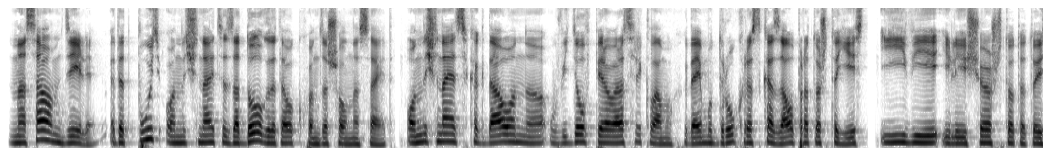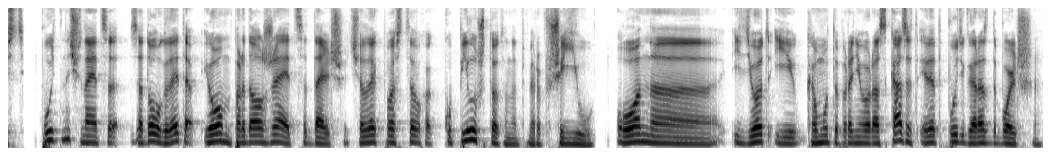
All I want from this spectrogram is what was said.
На самом деле, этот путь, он начинается задолго до того, как он зашел на сайт. Он начинается, когда он э, увидел в первый раз рекламу, когда ему друг рассказал про то, что есть Иви или еще что-то. То есть путь начинается задолго до этого, и он продолжается дальше. Человек после того, как купил что-то, например, в Шию, он э, идет и кому-то про него рассказывает, и этот путь гораздо больше.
